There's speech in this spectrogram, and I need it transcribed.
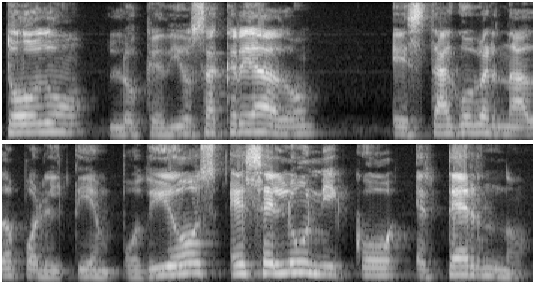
Todo lo que Dios ha creado está gobernado por el tiempo. Dios es el único eterno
